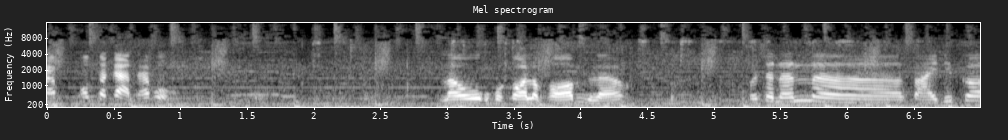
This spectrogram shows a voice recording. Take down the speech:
ครับพร้อมสกัดครับผม เราอุปกรณ์เราพร้อมอยู่แล้ว เพราะฉะนั้นอ่าสายดิฟก็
